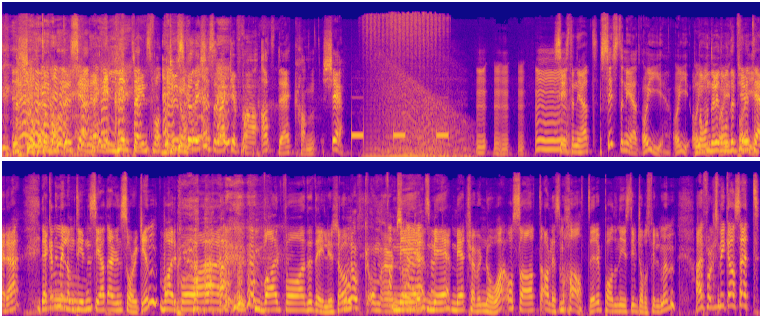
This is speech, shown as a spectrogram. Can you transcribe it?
28 måneder senere eller Trainspotting. Du skal ikke se vekk ifra at det kan skje. Mm, mm, mm, mm, mm. Siste nyhet. Siste nyhet. Oi, oi, oi. Nå må du, nå må du prioritere. Jeg kan i mellomtiden si at Aaron Sorkin var på, var på The Daily. Show. Nok om Aaron Med, Sorkin. med, med Trevor Noah og sa at alle som hater på den nye Steve Jobs-filmen, er folk som ikke har sett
